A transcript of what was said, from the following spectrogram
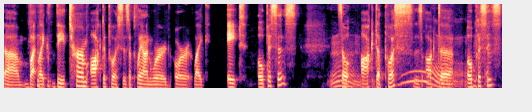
Um, but like the term octopus is a play on word or like eight opuses. So Mm. octopus is octa opuses.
